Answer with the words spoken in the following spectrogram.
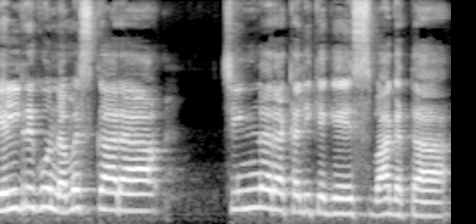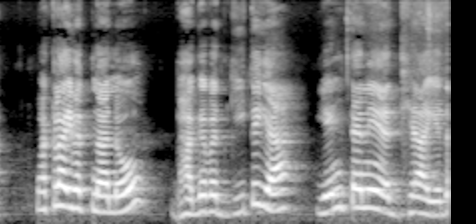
ಎಲ್ರಿಗೂ ನಮಸ್ಕಾರ. ಚಿನ್ನರ ಕಲಿಕೆಗೆ ಸ್ವಾಗತ. ಮಕ್ಕಳ ಇವತ್ತು ನಾನು ಭಗವದ್ಗೀತೆಯ ಎಂಟನೇ ಅಧ್ಯಾಯದ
